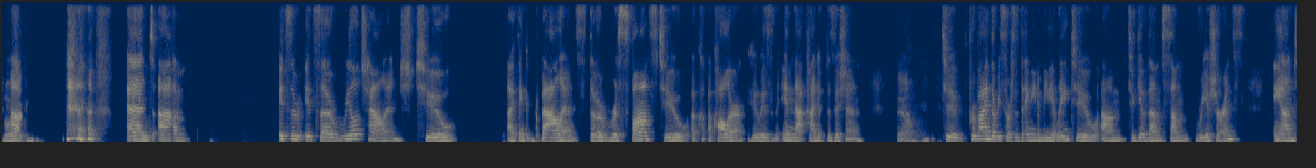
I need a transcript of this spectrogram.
no, um, okay. and um it's a it's a real challenge to I think, balance the response to a, a caller who is in that kind of position. Yeah. To provide the resources they need immediately to um, to give them some reassurance, and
